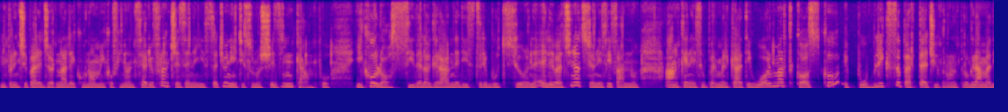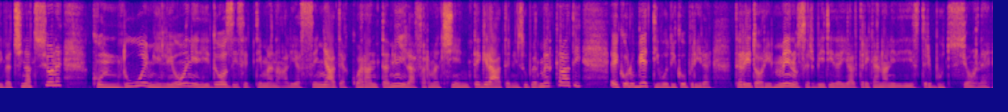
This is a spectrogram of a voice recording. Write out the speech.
il principale giornale economico-finanziario francese, negli Stati Uniti sono scesi in campo i colossi della grande distribuzione e le vaccinazioni si fanno anche nei supermercati Walmart, Costco e Publix partecipano al programma di vaccinazione con 2 milioni di dosi settimanali assegnate a 40.000 farmacie integrate nei supermercati e con l'obiettivo di coprire territori meno serviti dagli altri canali di distribuzione.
